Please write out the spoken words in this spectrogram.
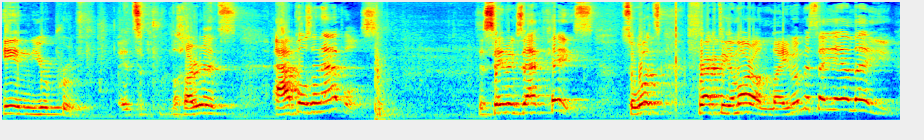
in your proof? It's, it's apples and apples. The same exact case. So what's frakti Gemara? Leima lay.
